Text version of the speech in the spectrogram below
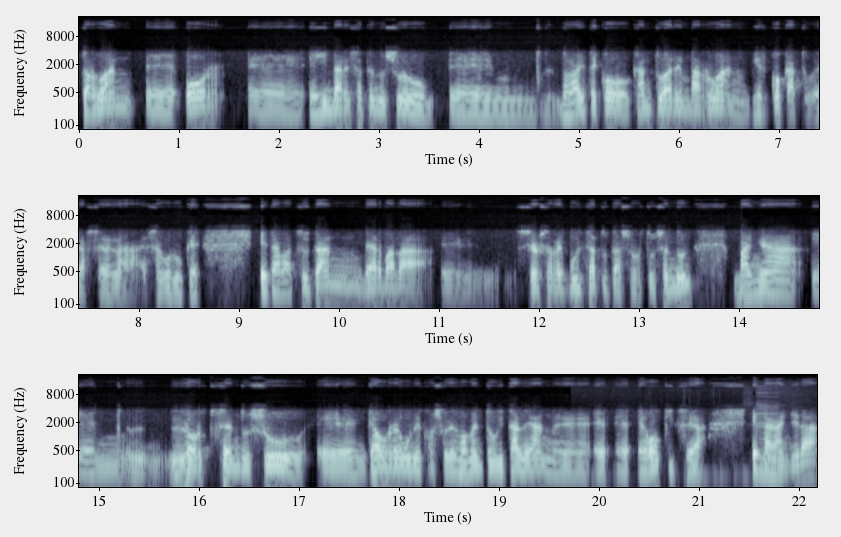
Eta orduan, e, hor, e, egin behar izaten duzu e, nolabaiteko kantuaren barruan birkokatu behar zerela esango nuke. Eta batzutan behar bada e, zeo zerrek bultzatuta sortu zen duen, baina em, lortzen duzu e, gaur eguneko zure momentu vitalean e, e, e, egokitzea. Eta Mm. gainera,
